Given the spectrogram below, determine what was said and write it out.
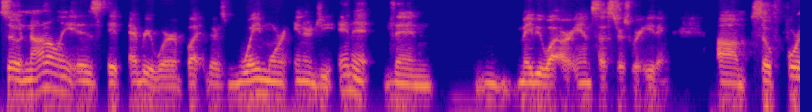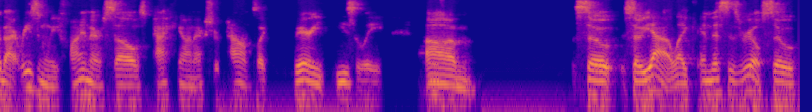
So not only is it everywhere, but there's way more energy in it than maybe what our ancestors were eating. Um, so for that reason, we find ourselves packing on extra pounds like very easily. Um, so so yeah, like, and this is real. So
